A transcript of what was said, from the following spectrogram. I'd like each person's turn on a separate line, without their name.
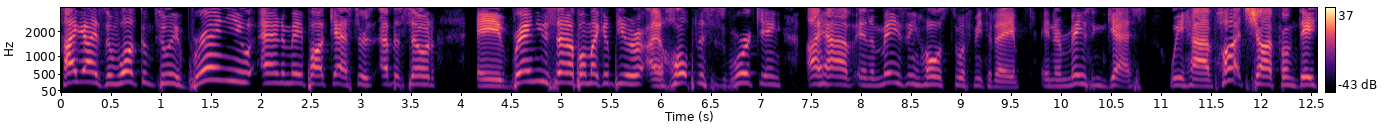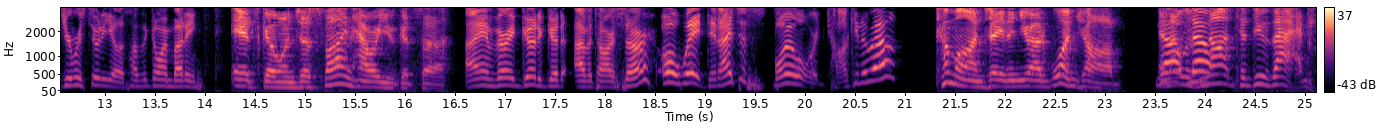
Hi guys, and welcome to a brand new Anime Podcasters episode. A brand new setup on my computer. I hope this is working. I have an amazing host with me today, an amazing guest. We have Hotshot from Daydreamer Studios. How's it going, buddy?
It's going just fine. How are you, good sir?
I am very good, good avatar, sir. Oh wait, did I just spoil what we're talking about?
Come on, Jaden, you had one job. And
Now-
that was
now-
not to do that.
